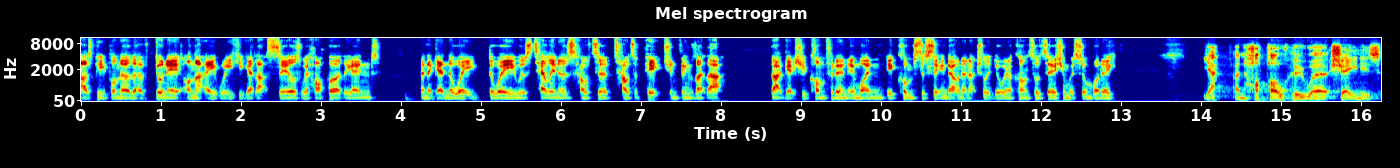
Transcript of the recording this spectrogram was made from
as people know that have done it on that eight week, you get that sales with Hoppo at the end. And again, the way the way he was telling us how to how to pitch and things like that, that gets you confident in when it comes to sitting down and actually doing a consultation with somebody. Yeah, and Hoppo, who uh, Shane is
